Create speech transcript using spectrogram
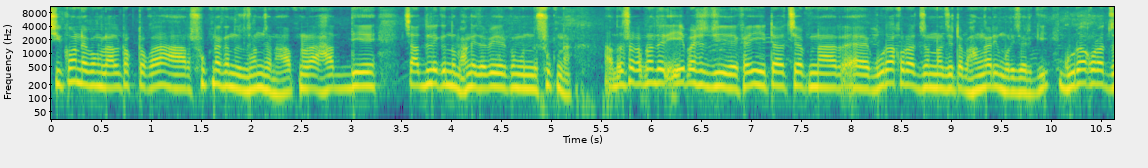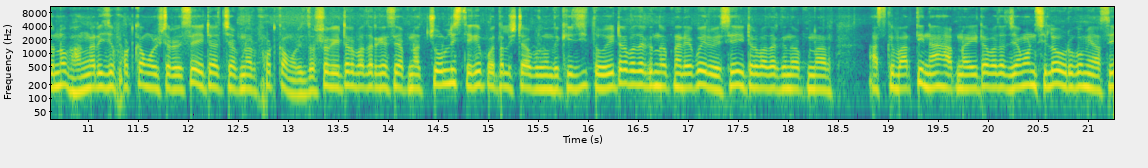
চিকন এবং লাল টকটকা আর শুকনা কিন্তু ঝনঝনা। আপনারা হাত দিয়ে চাপ দিলে কিন্তু ভাঙে যাবে, এরকম কিন্তু শুকনা। আর দর্শক, আপনাদের এই পাশে যদি দেখাই, এটা হচ্ছে আপনার গুঁড়া করার জন্য যেটা ভাঙ্গারি মরিচ আর কি। গুঁড়া করার জন্য ভাঙ্গারি যে ফটকা মরিচটা রয়েছে, এটা হচ্ছে আপনার ফটকা মরিচ। দর্শক, এটার বাজার গেছে আপনার চল্লিশ থেকে পঁয়তাল্লিশ টাকা পর্যন্ত কেজি। তো এটার বাজার কিন্তু আপনার একই রয়েছে। এটার বাজার কিন্তু আপনার আজকে বাড়তি না, আপনার এটা বাজার যেমন ছিল ওরকমই আছে।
